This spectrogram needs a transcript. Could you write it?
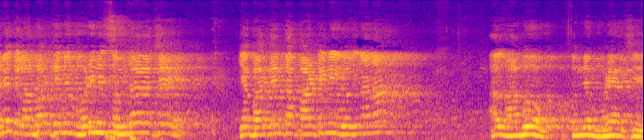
અનેક લાભાર્થીને મળીને સમજાવ્યા છે કે ભારતીય જનતા પાર્ટીની યોજનાના આ લાભો તમને મળ્યા છે.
